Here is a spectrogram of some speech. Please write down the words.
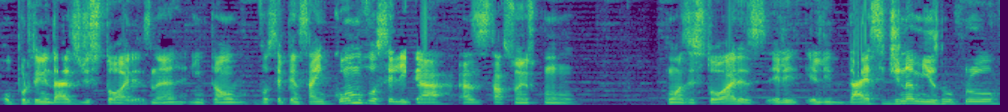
oportunidades de histórias, né? Então, você pensar em como você ligar as estações com, com as histórias, ele, ele dá esse dinamismo pro,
